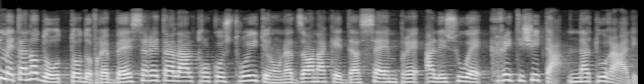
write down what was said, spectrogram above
Il metanodotto dovrebbe essere tra l'altro costruito in una zona che da sempre ha le sue criticità naturali.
